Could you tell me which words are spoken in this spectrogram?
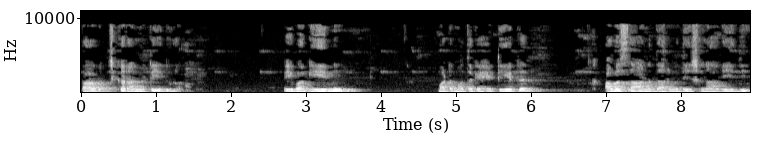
පාවිච්චි කරන්නට යෙදුණා. ඒ වගේම මට මතක හැටියට අවසාන ධර්ම දේශනාවේදී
